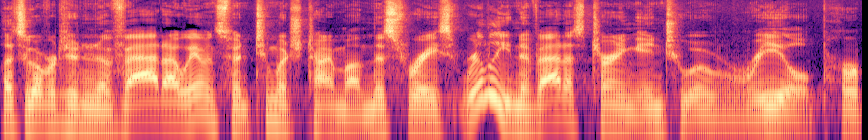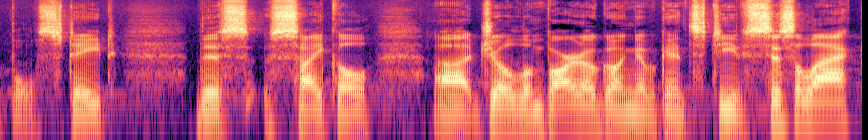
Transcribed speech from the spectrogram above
Let's go over to Nevada. We haven't spent too much time on this race. Really, Nevada's turning into a real purple state this cycle. Uh, Joe Lombardo going up against Steve Sisolak.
